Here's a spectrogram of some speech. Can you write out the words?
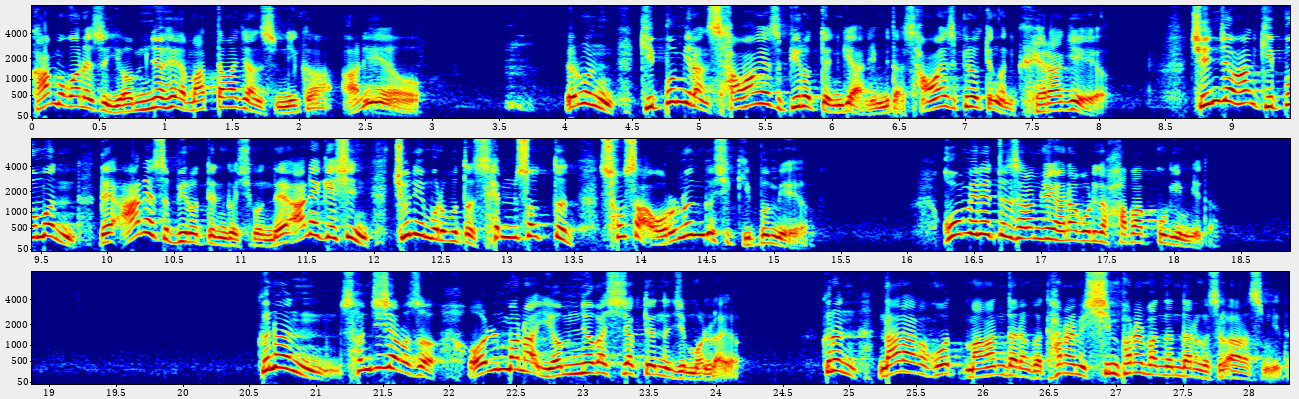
감옥 안에서 염려해야 마땅하지 않습니까? 아니에요. 여러분, 기쁨이란 상황에서 비롯된 게 아닙니다. 상황에서 비롯된 건 쾌락이에요. 진정한 기쁨은 내 안에서 비롯된 것이고 내 안에 계신 주님으로부터 샘솟듯 솟아오르는 것이 기쁨이에요. 고민했던 사람 중에 하나가 우리가 하박국입니다. 그는 선지자로서 얼마나 염려가 시작됐는지 몰라요. 그는 나라가 곧 망한다는 것, 하나님의 심판을 받는다는 것을 알았습니다.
